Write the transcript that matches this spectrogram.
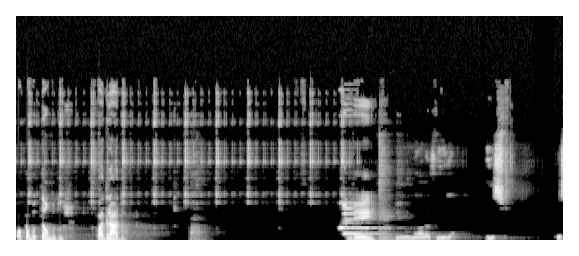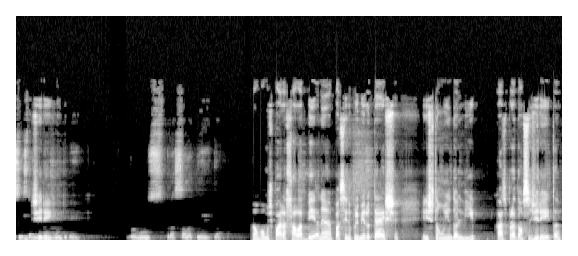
Qual que é o botão, meu Deus? Quadrado. Tirei. Maravilha. Isso. Você está tirei. muito bem. Sala B, então. Então vamos para a sala B, né? Passei no primeiro teste. Eles estão indo ali, caso para a nossa direita.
